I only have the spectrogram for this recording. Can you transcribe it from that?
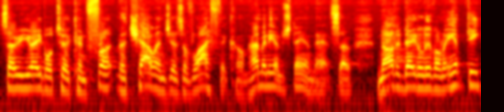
so you're able to confront the challenges of life that come. How many understand that? So, not a day to live on empty,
